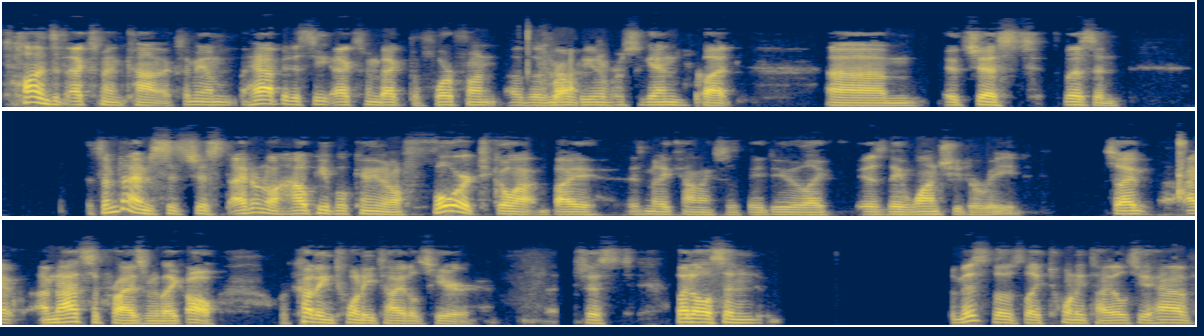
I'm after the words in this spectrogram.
tons of X Men comics. I mean, I'm happy to see X Men back at the forefront of the Marvel universe again, but um, it's just listen. Sometimes it's just I don't know how people can even afford to go out and buy as many comics as they do, like as they want you to read. So I, I I'm not surprised when we're like, oh, we're cutting 20 titles here. Just, but all of a sudden, amidst those like 20 titles, you have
